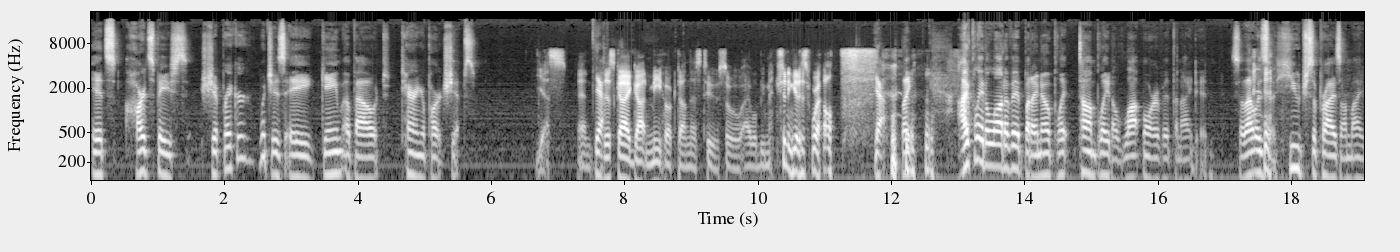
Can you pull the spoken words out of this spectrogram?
It's Hard Space Shipbreaker, which is a game about tearing apart ships. Yes, and Yeah. this guy got me hooked on this too, so I will be mentioning it as well. Yeah, like I played a lot of it, but I know play- Tom played a lot more of it than I did. So that was a huge surprise on my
